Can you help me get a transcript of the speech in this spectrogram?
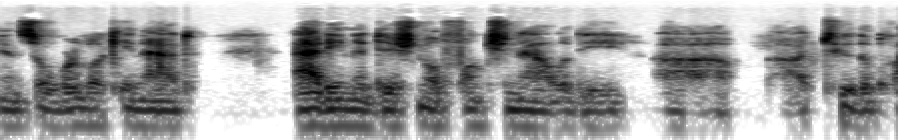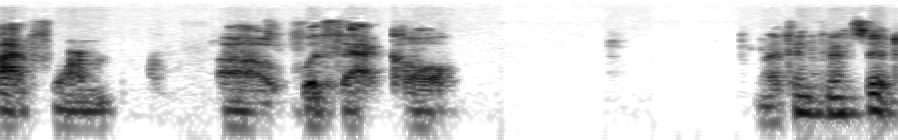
and so we're looking at adding additional functionality uh, uh, to the platform uh, with that call. I think that's it.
